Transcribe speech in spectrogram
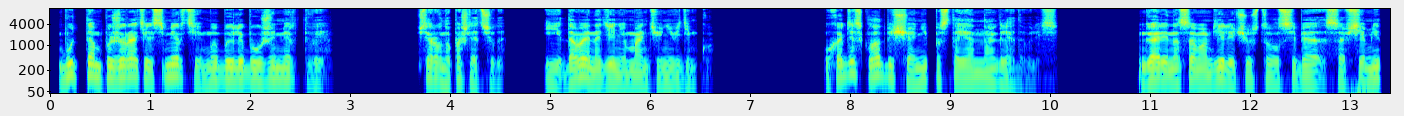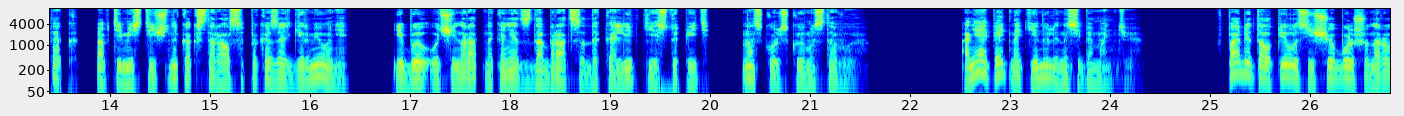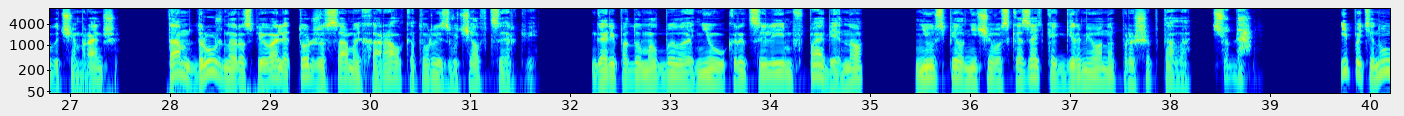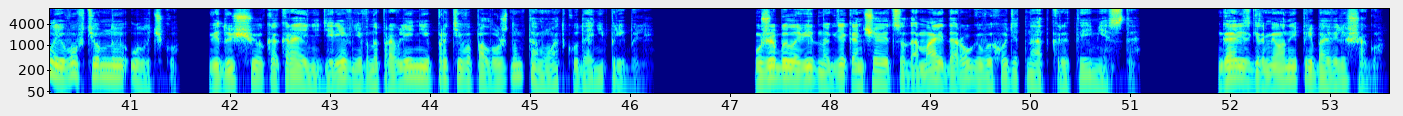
Будь там пожиратель смерти, мы были бы уже мертвы. Все равно пошли отсюда. И давай наденем мантию-невидимку». Уходя с кладбища, они постоянно оглядывались. Гарри на самом деле чувствовал себя совсем не так оптимистично, как старался показать Гермионе, и был очень рад, наконец, добраться до калитки и ступить на скользкую мостовую. Они опять накинули на себя мантию. В пабе толпилось еще больше народу, чем раньше. Там дружно распевали тот же самый хорал, который звучал в церкви. Гарри подумал было, не укрыться ли им в пабе, но не успел ничего сказать, как Гермиона прошептала «Сюда!» и потянула его в темную улочку, ведущую к окраине деревни в направлении, противоположном тому, откуда они прибыли. Уже было видно, где кончаются дома, и дорога выходит на открытое место. Гарри с Гермионой прибавили шагу.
